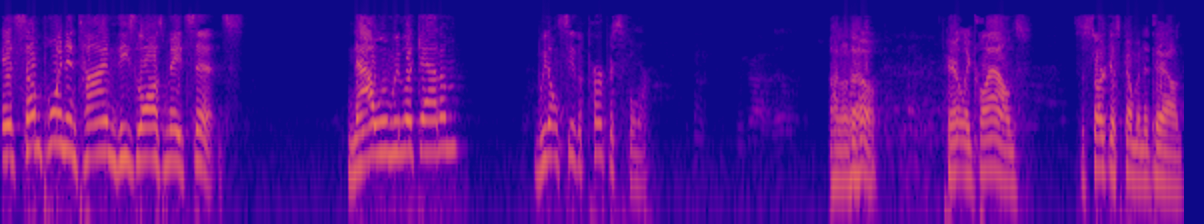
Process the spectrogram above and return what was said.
at some point in time, these laws made sense. Now, when we look at them, we don't see the purpose for them. I don't know. Apparently, clowns. It's a circus coming to town.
